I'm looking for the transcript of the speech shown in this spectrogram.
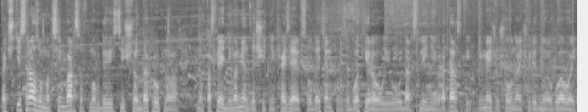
Почти сразу Максим Барсов мог довести счет до крупного, но в последний момент защитник хозяев Солдатенков заблокировал его удар с линии вратарской и мяч ушел на очередной угловой,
